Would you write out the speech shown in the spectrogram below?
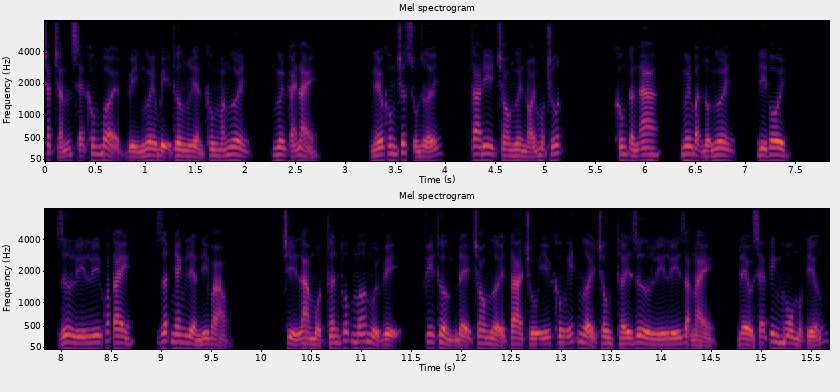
chắc chắn sẽ không bởi vì ngươi bị thương liền không mắng ngươi ngươi cái này, nếu không trước xuống dưới, ta đi cho ngươi nói một chút. Không cần a, ngươi bận rộn ngươi, đi thôi. Dư lý lý khoát tay, rất nhanh liền đi vào. Chỉ là một thân thuốc mỡ mùi vị, phi thường để cho người ta chú ý không ít người trông thấy dư lý lý dạng này, đều sẽ kinh hô một tiếng,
